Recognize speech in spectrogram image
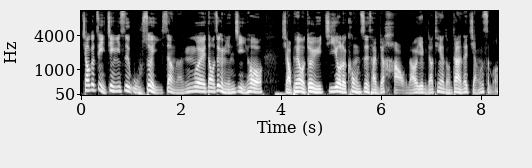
焦哥自己建议是五岁以上啊，因为到这个年纪以后。小朋友对于肌肉的控制才比较好，然后也比较听得懂大人在讲什么。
